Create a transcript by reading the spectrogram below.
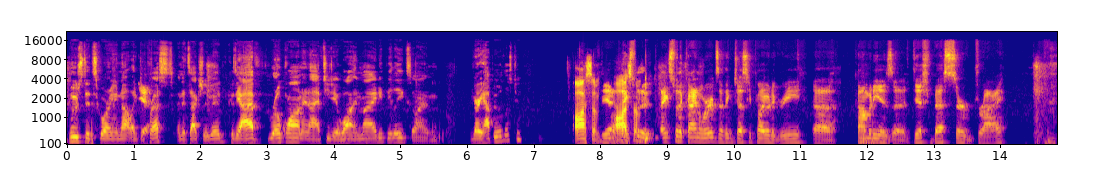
boosted scoring and not like yeah. depressed and it's actually good. Because yeah, I have Roquan and I have TJ Watt in my IDP league, so I'm very happy with those two. Awesome. Yeah, awesome. Thanks for, the, thanks for the kind words. I think Jesse probably would agree. Uh, Comedy is a dish best served dry.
